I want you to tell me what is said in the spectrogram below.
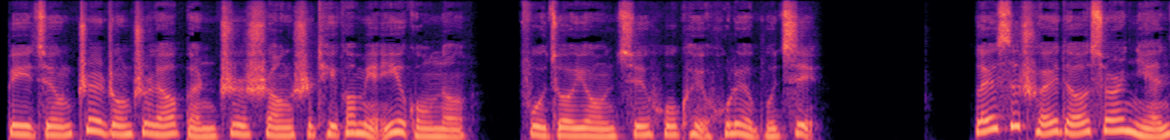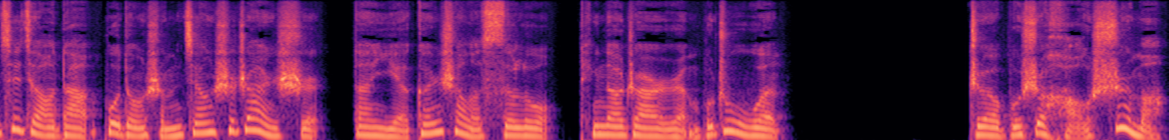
毕竟，这种治疗本质上是提高免疫功能，副作用几乎可以忽略不计。雷斯垂德虽然年纪较大，不懂什么僵尸战士，但也跟上了思路。听到这儿，忍不住问：“这不是好事吗？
